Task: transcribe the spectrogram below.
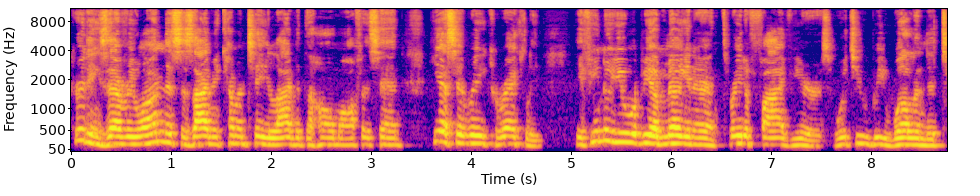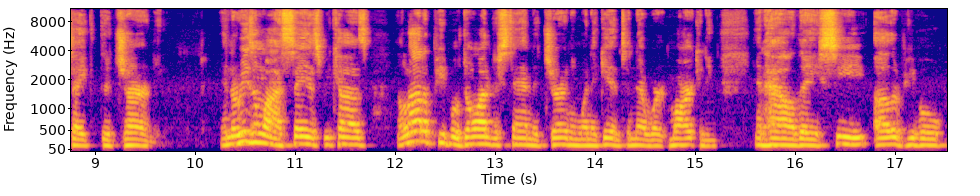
Greetings, everyone. This is Ivan coming to you live at the home office. And yes, it read correctly. If you knew you would be a millionaire in three to five years, would you be willing to take the journey? And the reason why I say this because a lot of people don't understand the journey when they get into network marketing and how they see other people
